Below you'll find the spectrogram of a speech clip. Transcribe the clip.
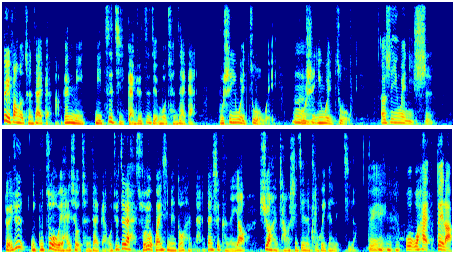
对方的存在感啊，跟你你自己感觉自己有没有存在感，不是因为作为，不是因为作为，嗯、而是因为你是。对，就是你不作为还是有存在感。我觉得这在所有关系里面都很难，但是可能要需要很长时间的体会跟累积啊。对，嗯嗯，我我还对了，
